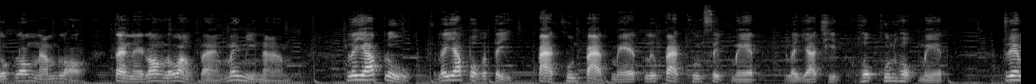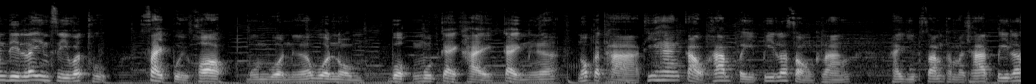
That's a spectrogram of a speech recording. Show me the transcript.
ยกร่องน้ำหล่อ แต่ในร่องระหว่างแปลงไม่มีน้ำระยะปลูก ระยะปกติ 8คูณ8เมตร หรือ8คูณ10 เมตร ระยะชิด6คูณ6เมตร เตรียมดินและอินทรีย์วัตถุ ใส่ปุ๋ยคอก มูลวัวเนื้อวัวนม บวกมูลไก่ไข่ ไก่เนื้อ นกกระทาที่แห้งเก่าข้ามปีปีละสองครั้ง ให้หยิบซ้ำธรรมชาติปีละ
